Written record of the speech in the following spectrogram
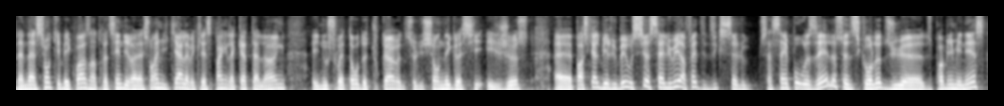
La nation québécoise entretient des relations amicales avec l'Espagne, la Catalogne, et nous souhaitons de tout cœur une solution négociée et juste. Euh, Pascal Bérubé aussi a salué, en fait, il dit que ça, s'imposait, ce discours-là du, euh, du premier ministre,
